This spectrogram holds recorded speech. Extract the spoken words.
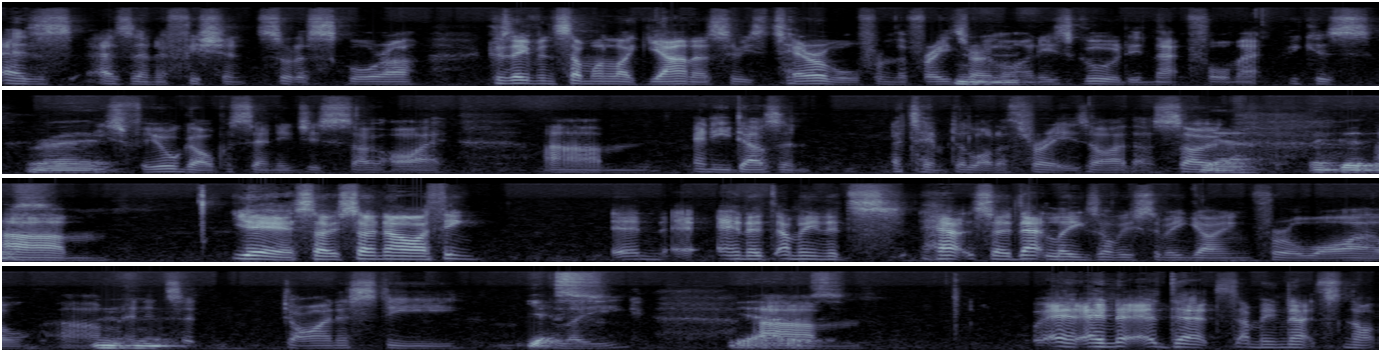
as as an efficient sort of scorer. Because even someone like Giannis, who's terrible from the free throw mm-hmm. line, is good in that format because right. his field goal percentage is so high, um, and he doesn't attempt a lot of threes either. So, yeah. Um, yeah, so so no, I think, and and it, I mean, it's how so that league's obviously been going for a while, um, mm-hmm. and it's a dynasty yes. league. Yeah, um, and, and that's I mean that's not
